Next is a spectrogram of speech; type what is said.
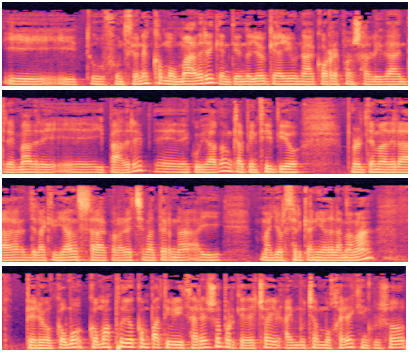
y, tus funciones como madre, que entiendo yo que hay una corresponsabilidad entre madre y padre de, cuidado, aunque al principio por el tema de la, de la crianza con la leche materna hay mayor cercanía de la mamá. Pero ¿cómo, ¿cómo has podido compatibilizar eso? Porque de hecho hay, hay muchas mujeres que incluso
